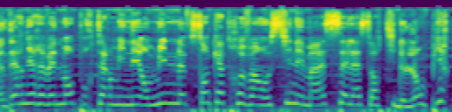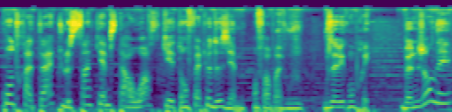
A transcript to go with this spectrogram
Un dernier événement pour terminer en 1980 au cinéma, c'est la sortie de l'Empire contre-attaque, le cinquième Star Wars qui est en fait le deuxième. Enfin bref, vous avez compris. Bonne journée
